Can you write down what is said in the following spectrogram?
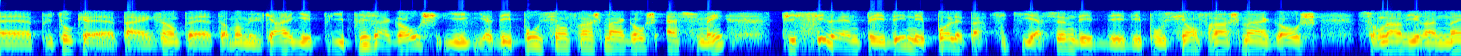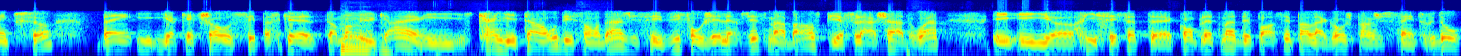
euh, plutôt que, par exemple, euh, Thomas Mulcair, il est, plus à gauche, il, y a des positions franchement à gauche assumées. Puis si le NPD n'est pas le parti qui assume des, positions franchement à gauche sur l'environnement et tout ça, ben il y a quelque chose, c'est parce que Thomas mmh. Mulcair, quand il était en haut des sondages, il s'est dit, il faut que j'élargisse ma base, puis il a flashé à droite, et, il, s'est fait euh, complètement dépasser par la gauche par Justin Trudeau.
